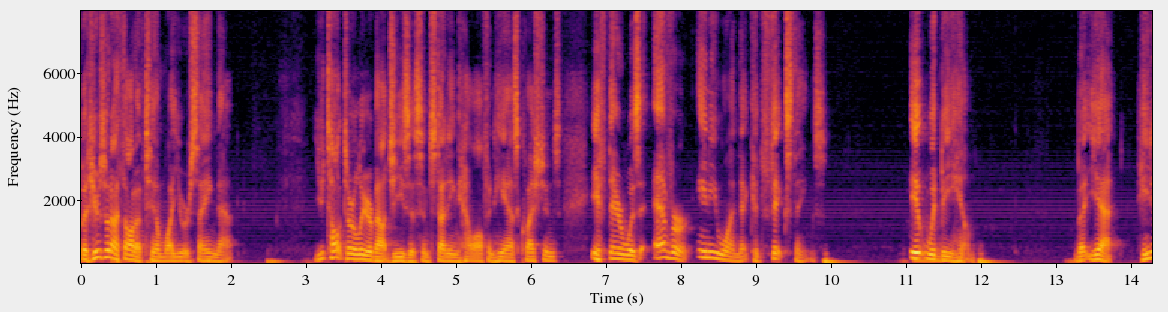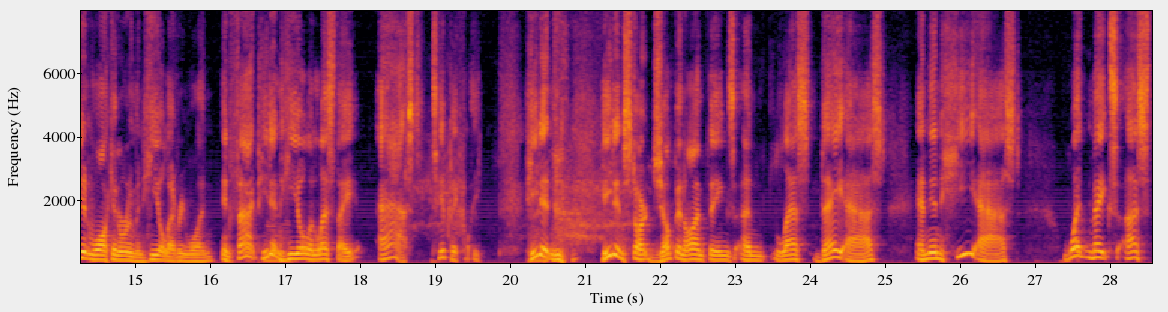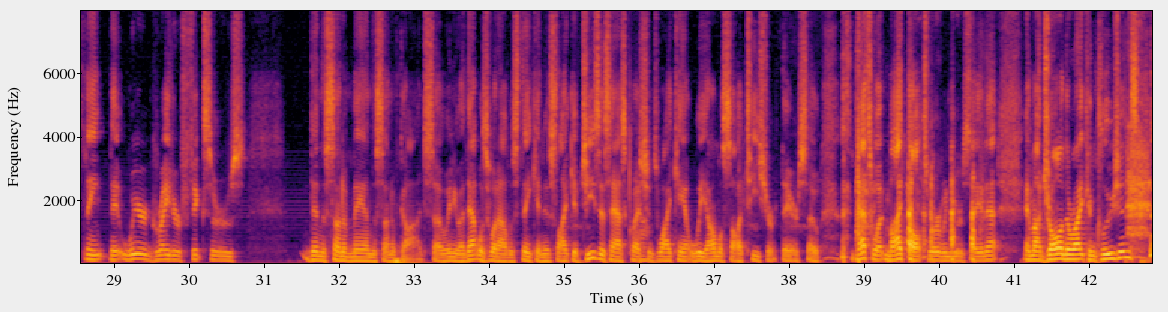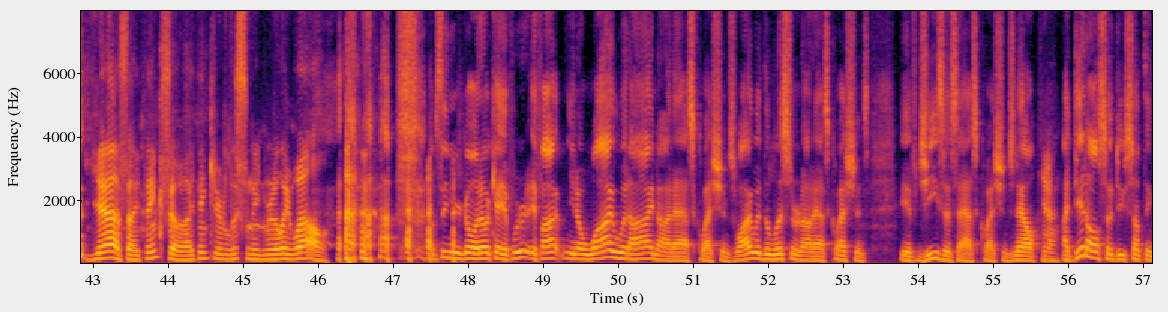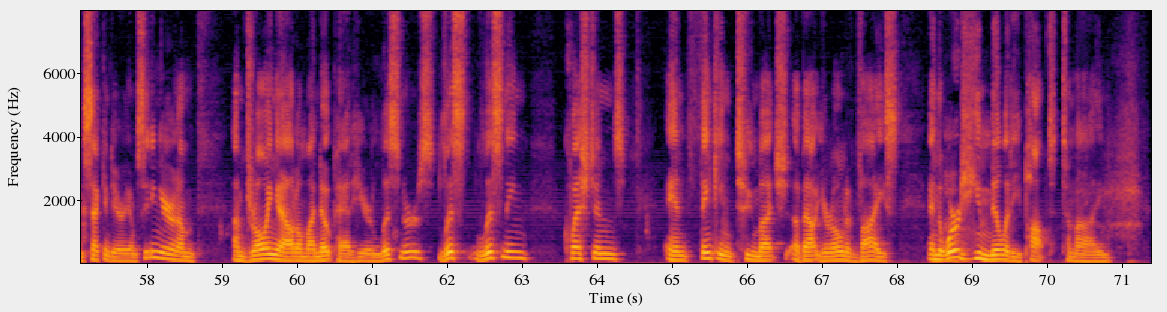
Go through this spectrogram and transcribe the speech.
But here's what I thought of, Tim, while you were saying that. You talked earlier about Jesus and studying how often he asked questions. If there was ever anyone that could fix things, it would be him. But yet, he didn't walk in a room and heal everyone. In fact, he didn't mm. heal unless they asked, typically. He didn't he didn't start jumping on things unless they asked. And then he asked, what makes us think that we're greater fixers than the Son of Man, the Son of God. So anyway, that was what I was thinking. It's like if Jesus asked questions, why can't we? I almost saw a T-shirt there. So that's what my thoughts were when you were saying that. Am I drawing the right conclusions? yes, I think so. I think you're listening really well. I'm sitting here going, okay, if we're if I, you know, why would I not ask questions? Why would the listener not ask questions? If Jesus asked questions. Now, yeah. I did also do something secondary. I'm sitting here and I'm I'm drawing out on my notepad here listeners, list, listening, questions, and thinking too much about your own advice. And the hmm. word humility popped to mind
